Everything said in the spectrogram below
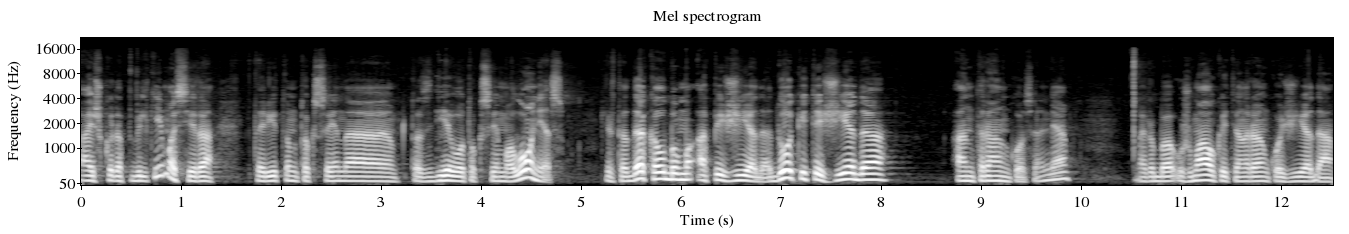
aišku, ir apvilkimas yra tarytum toksai, na, tas Dievo toksai malonės. Ir tada kalbama apie žiedą. Duokite žiedą ant rankos, ar ne? Arba užmaukite ant rankos žiedą.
